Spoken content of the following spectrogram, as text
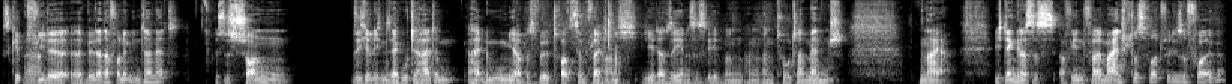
Es gibt Ja. viele äh, Bilder davon im Internet. Es ist schon sicherlich eine sehr gut erhalte- erhaltene Mumie, aber das will trotzdem vielleicht Ja. nicht jeder sehen. Es ist eben ein, ein, ein toter Mensch. Naja, ich denke, das ist auf jeden Fall mein Schlusswort für diese Folge.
